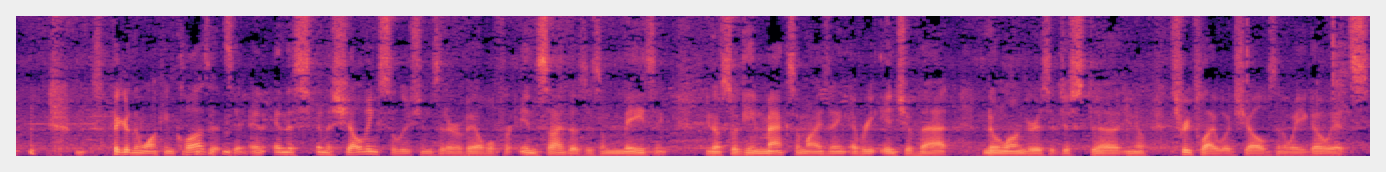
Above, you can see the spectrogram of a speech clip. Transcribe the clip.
bigger than walk-in closets, and, and this and the shelving solutions that are available for inside those is amazing. You know, so again, maximizing every inch of that. No longer is it just uh, you know three plywood shelves and away you go. It's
